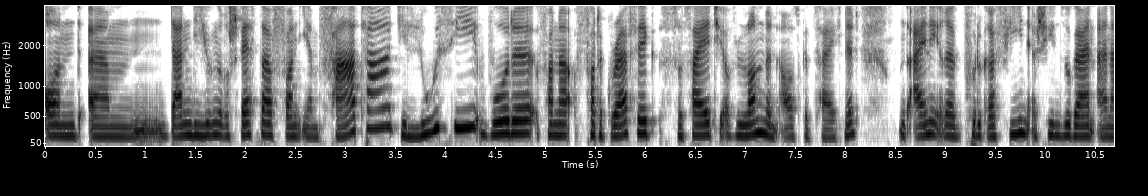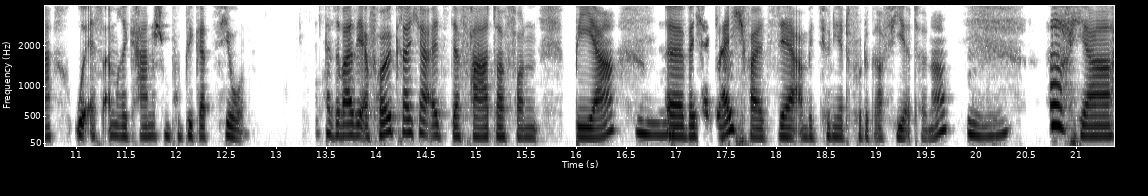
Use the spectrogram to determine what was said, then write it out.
Und ähm, dann die jüngere Schwester von ihrem Vater, die Lucy, wurde von der Photographic Society of London ausgezeichnet. Und eine ihrer Fotografien erschien sogar in einer US-amerikanischen Publikation. Also war sie erfolgreicher als der Vater von Bea, mhm. äh, welcher gleichfalls sehr ambitioniert fotografierte. Ne? Mhm. Ach ja,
